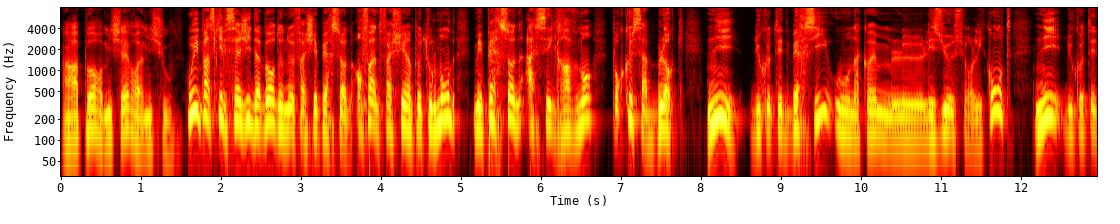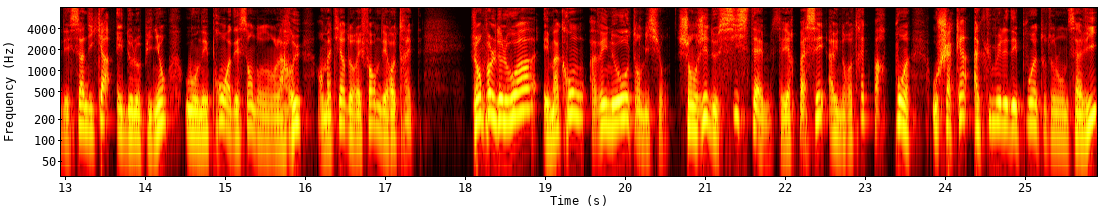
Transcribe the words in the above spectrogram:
Un rapport Michèvre-Michou. Oui, parce qu'il s'agit d'abord de ne fâcher personne. Enfin, de fâcher un peu tout le monde, mais personne assez gravement pour que ça bloque. Ni du côté de Bercy, où on a quand même le- les yeux sur les comptes, ni du côté des syndicats et de l'opinion, où on est prompt à descendre dans la rue en matière de réforme des retraites. Jean-Paul Delevoye et Macron avaient une haute ambition, changer de système, c'est-à-dire passer à une retraite par points, où chacun accumulait des points tout au long de sa vie,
